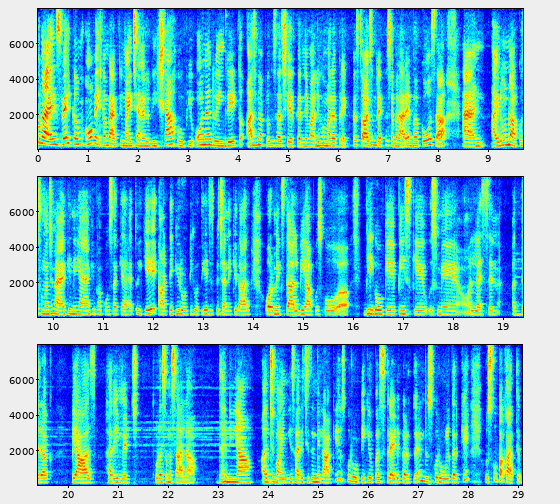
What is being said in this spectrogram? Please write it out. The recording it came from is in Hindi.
हेलो गाइस वेलकम और welcome back to my channel Abhiksha hope you all are doing great तो आज मैं आप लोगों के साथ शेयर करने वाली हूँ हमारा ब्रेकफास्ट तो आज हम ब्रेकफास्ट में बना रहे हैं भकोसा एंड आई डोंट नो आपको समझ में आया कि नहीं आया कि भकोसा क्या है? तो ये आटे की रोटी होती है जिसपे चने की दाल और मिक्स दाल भी आप उसको भिगो के, पीस के, उसमें लहसुन, अदरक, प्याज, हरी मिर्च, थोड़ा सा मसाला, धनिया, अजवाइन, ये सारी चीज़ें मिला के उसको रोटी के ऊपर स्प्रेड करते हैं एंड उसको रोल करके उसको पकाते हो।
